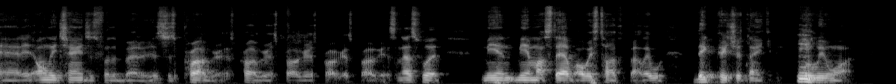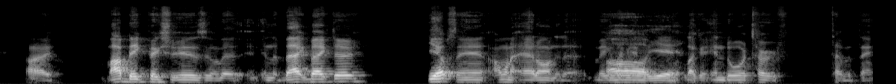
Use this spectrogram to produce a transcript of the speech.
And it only changes for the better. It's just progress, progress, progress, progress, progress, and that's what me and me and my staff always talk about, like big picture thinking. What do we want? All right. My big picture is in the, in the back back there. You know Yep. I'm saying I want to add on to that. Make Oh, like a, yeah. like an indoor turf type of thing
